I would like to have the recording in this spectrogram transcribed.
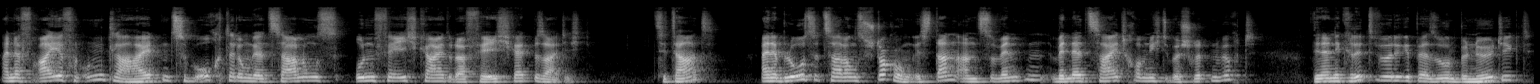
eine Reihe von Unklarheiten zur Beurteilung der Zahlungsunfähigkeit oder Fähigkeit beseitigt. Zitat Eine bloße Zahlungsstockung ist dann anzuwenden, wenn der Zeitraum nicht überschritten wird, den eine kreditwürdige Person benötigt,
